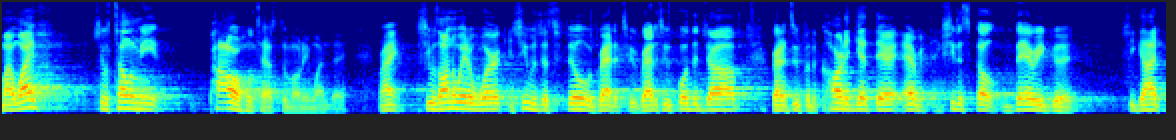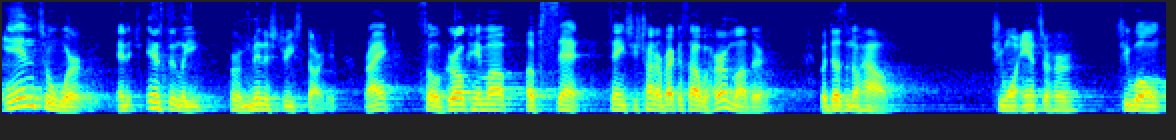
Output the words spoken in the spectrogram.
My wife, she was telling me powerful testimony one day. Right? She was on the way to work, and she was just filled with gratitude. Gratitude for the job, gratitude for the car to get there, everything. She just felt very good. She got into work, and instantly her ministry started. Right? So a girl came up upset saying she's trying to reconcile with her mother, but doesn't know how. She won't answer her. She won't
